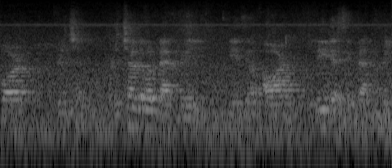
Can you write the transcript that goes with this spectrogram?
for rechargeable battery is our lead acid battery.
